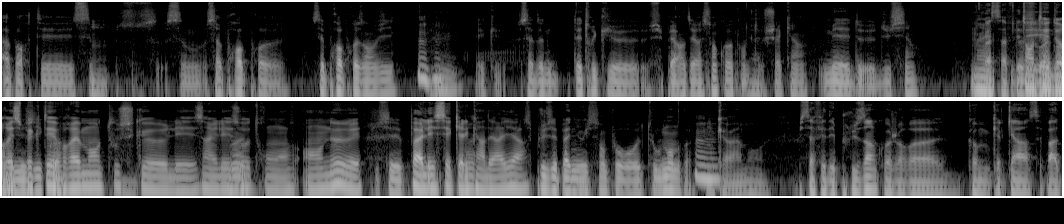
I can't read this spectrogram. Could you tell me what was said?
apporter ses, Mm. s- sa propre, ses propres envies Mhm. Et que ça donne des trucs euh, super intéressants quoi quand Ouais. chacun met de- du sien. Ouais. Bah, ça fait tenter de musique, respecter vraiment tout ce que les uns et les Ouais. autres ont en eux et Puis pas laisser quelqu'un derrière C'est plus épanouissant pour euh, tout le monde quoi. Mhm. Carrément. ouais. Puis ça fait des plus 1, quoi. Genre, euh, comme quelqu'un, c'est pas.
